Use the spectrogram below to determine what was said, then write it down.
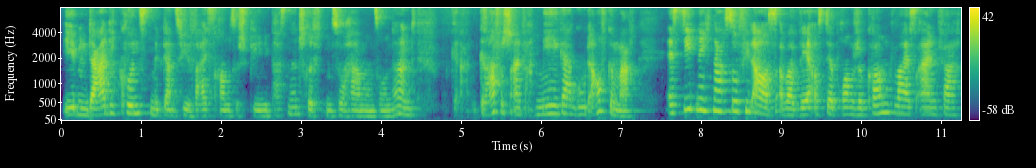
eben da die Kunst mit ganz viel Weißraum zu spielen, die passenden Schriften zu haben und so. Ne? Und grafisch einfach mega gut aufgemacht. Es sieht nicht nach so viel aus, aber wer aus der Branche kommt, weiß einfach,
